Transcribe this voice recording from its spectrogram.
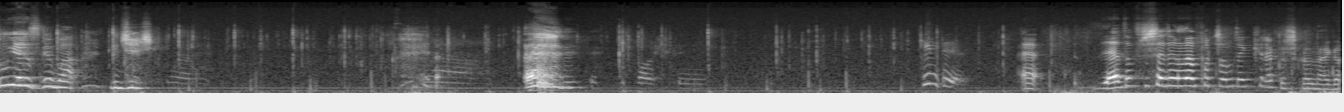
Tu jest chyba gdzieś. Kim ty jest? E, ja to przyszedłem na początek roku szkolnego.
